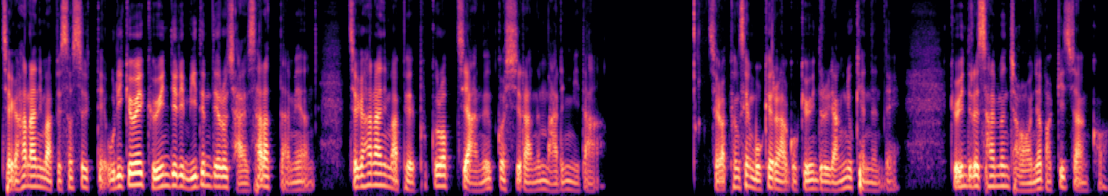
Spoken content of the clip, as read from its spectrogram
제가 하나님 앞에 섰을 때 우리 교회 교인들이 믿음대로 잘 살았다면 제가 하나님 앞에 부끄럽지 않을 것이라는 말입니다. 제가 평생 목회를 하고 교인들을 양육했는데 교인들의 삶은 전혀 바뀌지 않고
